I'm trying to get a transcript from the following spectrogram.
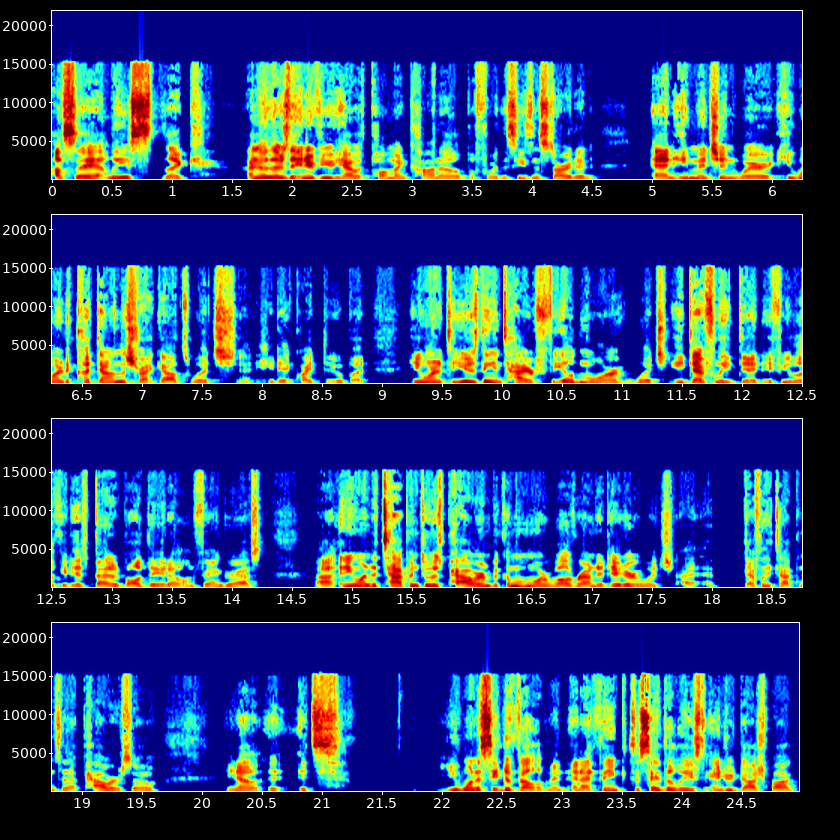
I'll say at least like I know there's the interview he had with Paul Mancano before the season started, and he mentioned where he wanted to cut down the strikeouts, which he didn't quite do, but he wanted to use the entire field more, which he definitely did. If you look at his batted ball data on Fangraphs, uh, and he wanted to tap into his power and become a more well-rounded hitter, which I, I definitely tapped into that power. So, you know, it, it's you want to see development, and I think to say the least, Andrew Daschbach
